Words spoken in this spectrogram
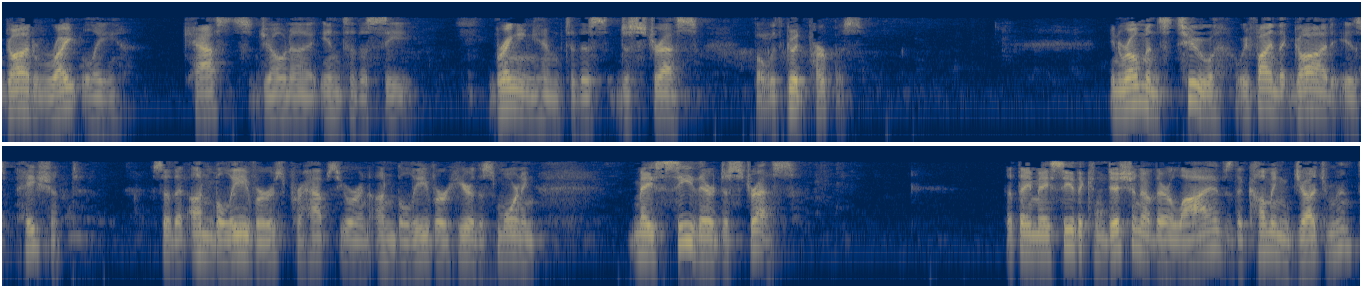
God rightly casts Jonah into the sea, bringing him to this distress, but with good purpose. In Romans 2, we find that God is patient, so that unbelievers, perhaps you're an unbeliever here this morning, may see their distress that they may see the condition of their lives, the coming judgment,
